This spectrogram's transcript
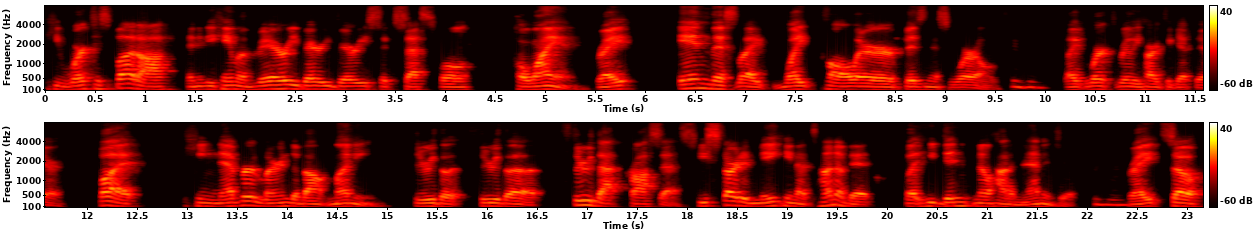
he worked his butt off and he became a very very very successful hawaiian right? In this like white collar business world. Mm-hmm. like worked really hard to get there. But he never learned about money through the through the through that process. He started making a ton of it, but he didn't know how to manage it. Mm-hmm. Right. So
